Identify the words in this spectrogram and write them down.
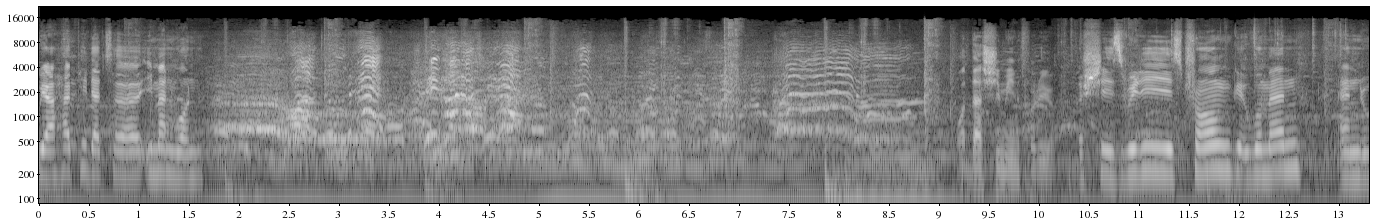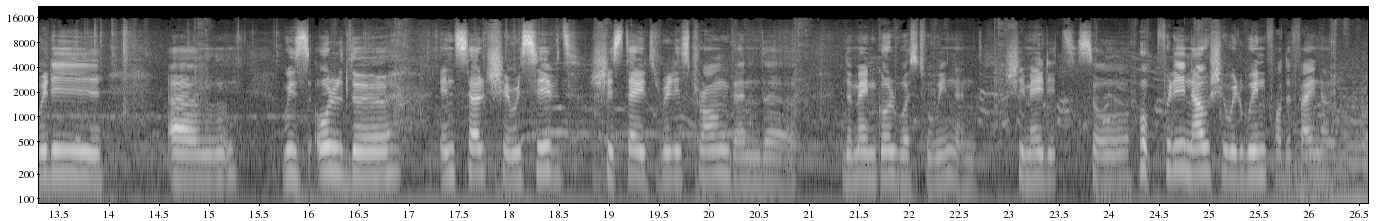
we are happy that uh, Imane won. What does she mean for you? She's really strong woman and really um, with all the insults she received, she stayed really strong and uh, the main goal was to win and she made it. So hopefully now she will win for the final.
